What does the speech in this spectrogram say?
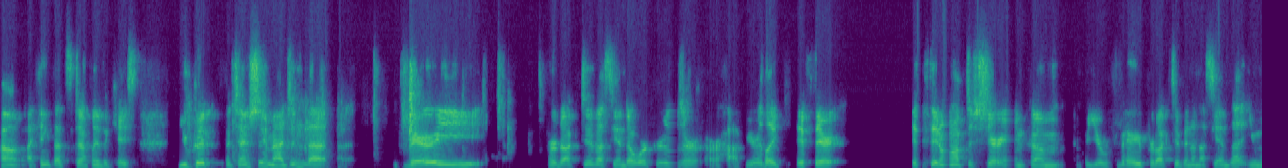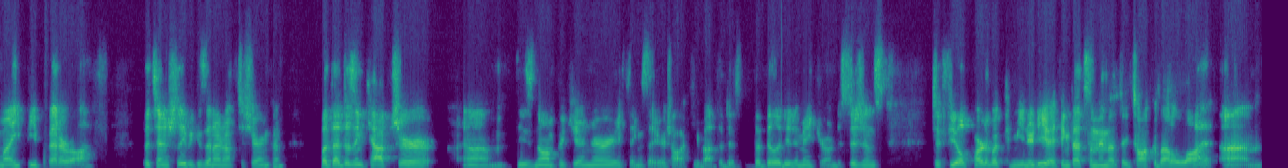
Um, I think that's definitely the case. You could potentially imagine that very productive hacienda workers are, are happier. Like if they're if they don't have to share income, but you're very productive in an hacienda, you might be better off potentially because then I don't have to share income. But that doesn't capture um, these non-pecuniary things that you're talking about, the, the ability to make your own decisions, to feel part of a community. I think that's something that they talk about a lot, um,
